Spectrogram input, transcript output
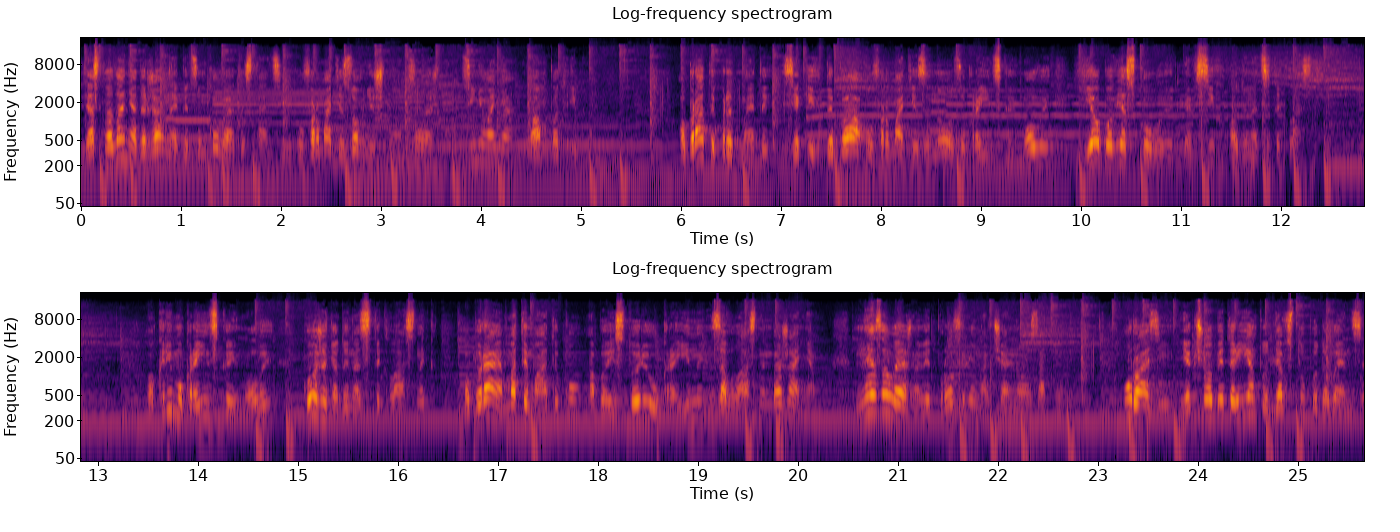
Для складання державної підсумкової атестації у форматі зовнішнього незалежного оцінювання вам потрібно обрати предмети, з яких ДПА у форматі ЗНО з української мови є обов'язковою для всіх 11-класників. Окрім української мови, кожен 11-класник обирає математику або історію України за власним бажанням, незалежно від профілю навчального закладу. У разі, якщо абітурієнту для вступу до ВНЗ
